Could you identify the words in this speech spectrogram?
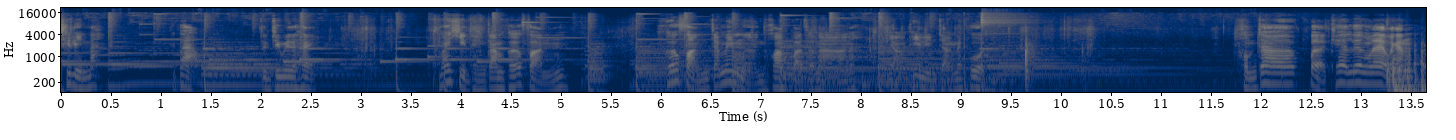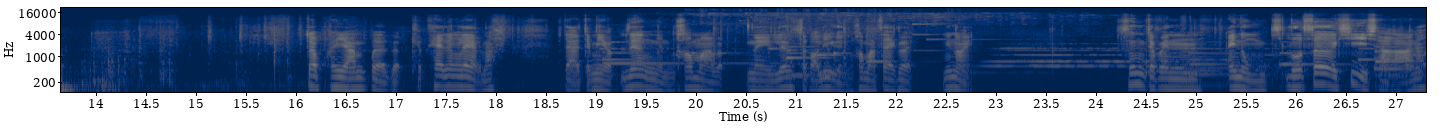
ชื่อลินปะหรือเปล่าจำชื่อไม่ได้ ไม่ขีดแห่งการมเพ้อฝัน เพ้อฝันจะไม่เหมือนความปรารถนานะ อย่างที่ลินจังได้พูด ผมจะเปิดแค่เรื่องแรกแล้วกัน จะพยายามเปิดแบบแค่เรื่องแรกนะ แต่อาจจะมีแบบเรื่องอื่นเข้ามาแบบในเรื่องสตอรี่อื่นเข้ามาแทรกด้วยนิดหน่อย ซึ่งจะเป็นไอหนุ่มโรเซอร์ขี้ฉานะ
